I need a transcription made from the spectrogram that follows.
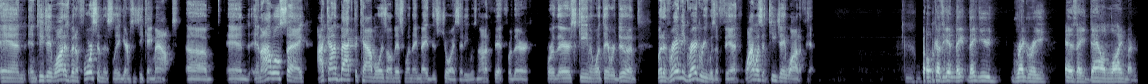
And and T.J. Watt has been a force in this league ever since he came out. Um, and and I will say I kind of backed the Cowboys on this when they made this choice that he was not a fit for their for their scheme and what they were doing. But if Randy Gregory was a fit, why wasn't T.J. Watt a fit? Well, because again, they they viewed Gregory as a down lineman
